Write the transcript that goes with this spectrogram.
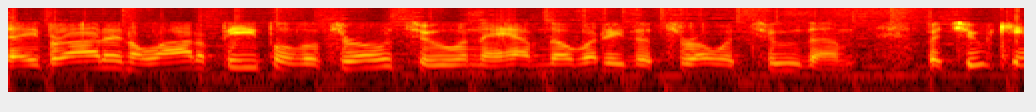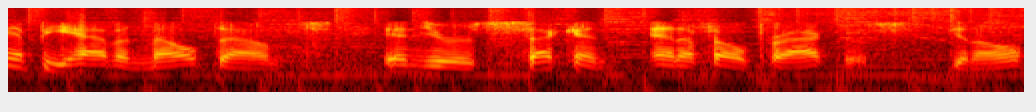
They brought in a lot of people to throw to, and they have nobody to throw it to them. But you can't be having meltdowns in your second NFL practice. You know,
